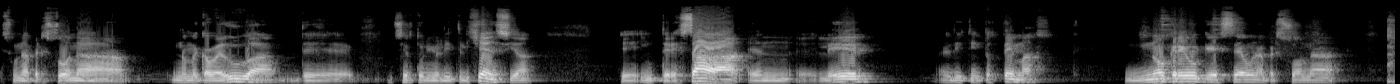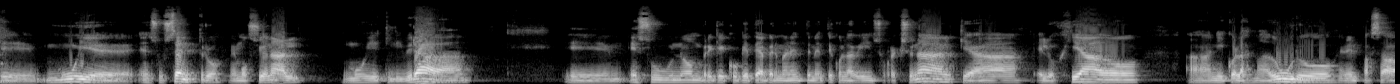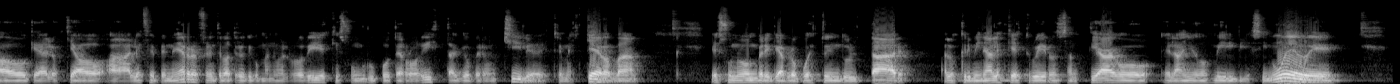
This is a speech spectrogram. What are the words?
es una persona, no me cabe duda, de un cierto nivel de inteligencia, interesada en leer distintos temas, no creo que sea una persona eh, muy eh, en su centro emocional, muy equilibrada. Eh, es un hombre que coquetea permanentemente con la vida insurreccional, que ha elogiado a Nicolás Maduro en el pasado, que ha elogiado al FPMR, el Frente Patriótico Manuel Rodríguez, que es un grupo terrorista que operó en Chile de extrema izquierda. Es un hombre que ha propuesto indultar los criminales que destruyeron Santiago el año 2019.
